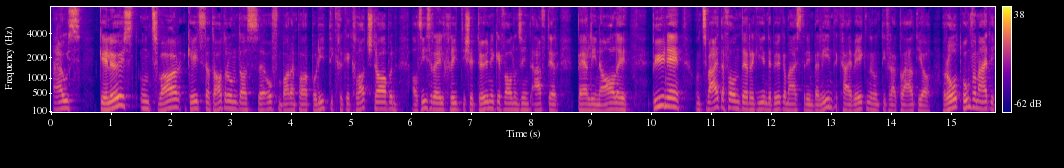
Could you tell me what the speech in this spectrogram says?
ausgelöst. Und zwar geht es da darum, dass äh, offenbar ein paar Politiker geklatscht haben, als Israel kritische Töne gefallen sind auf der Berlinale Bühne und zwei davon, der regierende Bürgermeister in Berlin, der Kai Wegner und die Frau Claudia Roth, unvermeidlich,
